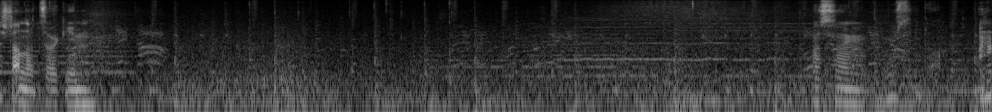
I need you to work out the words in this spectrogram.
Das Standardzeug ihm. Was für ein Gruß da?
